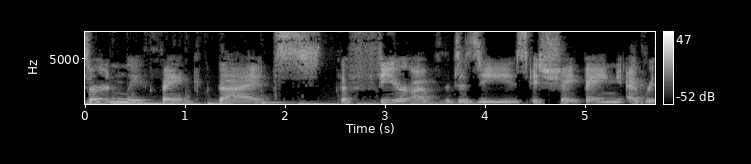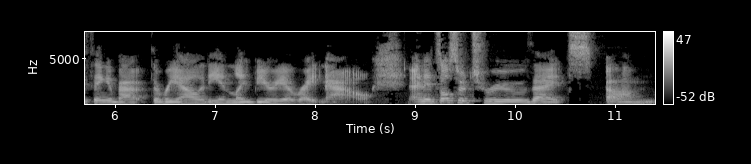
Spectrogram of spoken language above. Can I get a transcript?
Certainly think that the fear of the disease is shaping everything about the reality in Liberia right now. And it's also true that um,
